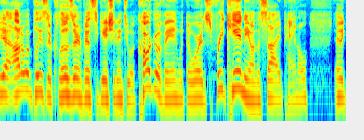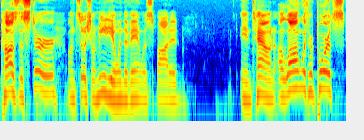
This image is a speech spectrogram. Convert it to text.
Yeah, Ottawa police have closed their investigation into a cargo van with the words free candy on the side panel that had caused a stir on social media when the van was spotted in town, along with reports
